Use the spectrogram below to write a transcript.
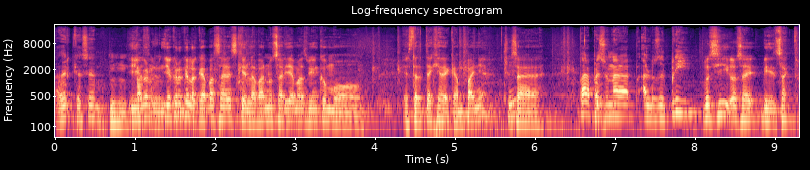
A ver qué hacemos. yo, creo, que lo que va a pasar es que la van a usar ya más bien como estrategia de campaña. O sea, para presionar a, los del PRI. Pues sí, o sea, exacto.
